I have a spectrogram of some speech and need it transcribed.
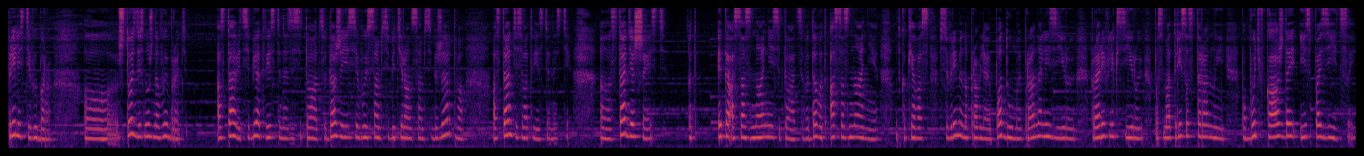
Прелести выбора. Э, что здесь нужно выбрать? Оставить себе ответственность за ситуацию. Даже если вы сам себе тиран, сам себе жертва, останьтесь в ответственности. Э, стадия 6 это осознание ситуации, вот да, вот осознание, вот как я вас все время направляю, подумай, проанализируй, прорефлексируй, посмотри со стороны, побудь в каждой из позиций,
